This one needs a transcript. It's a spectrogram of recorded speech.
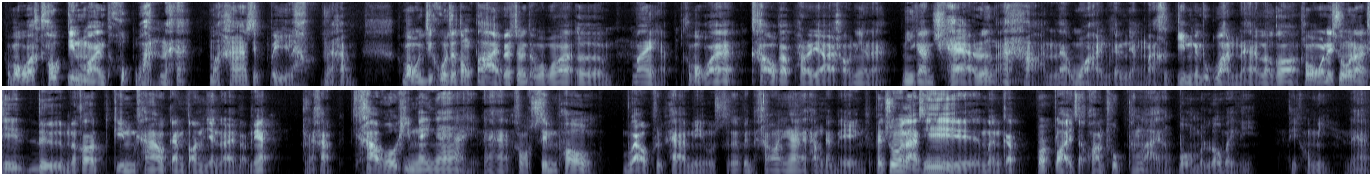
เขาบอกว่าเขากินไวน์ทุกวันนะมา50ปีแล้วนะครับเขาบอกจริงๆคุณจะต้องตายไปแล้วใช่ไหมแต่บอกว่าเออไม่อะเขาบอกว่าเขากับภรรยาเขาเนี่ยนะมีการแชร์เรื่องอาหารและไวน์กันอย่างมากคือกินกันทุกวันนะฮะแล้วก็เขาบอกว่าในช่วงเวลาที่ดื่มแล้วก็กินข้าวกันตอนเย็นอะไรแบบเนี้ย นะครับข้าวเขากินง่ายๆนะฮะเขาบอก simple well prepared meals ก็เป็นข้าวง่ายๆทำกันเอง เป็นช่วงเวลาที่เหมือนกับปลดปล่อยจากความทุกข์ทั้งหลายทั้งปวงบนโลกใบนี้ที่เขามีนะฮะ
